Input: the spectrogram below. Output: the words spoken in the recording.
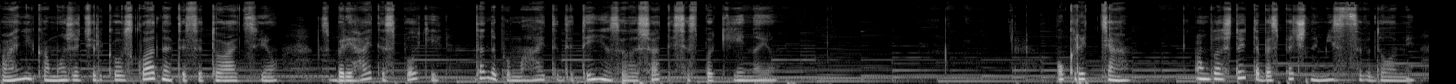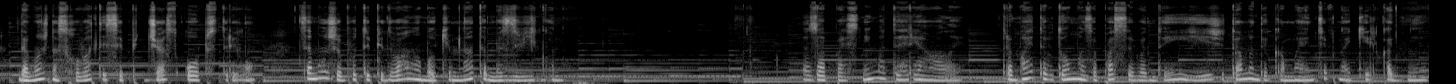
Паніка може тільки ускладнити ситуацію. Зберігайте спокій та допомагайте дитині залишатися спокійною. Укриття. Облаштуйте безпечне місце в домі, де можна сховатися під час обстрілу. Це може бути підвал або кімната без вікон. Запасні матеріали. Тримайте вдома запаси води, їжі та медикаментів на кілька днів.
